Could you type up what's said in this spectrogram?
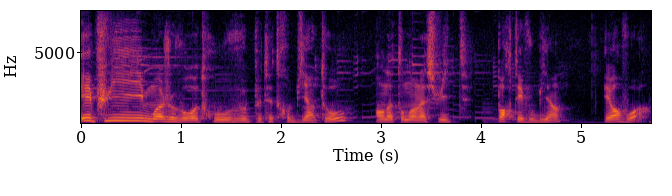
et puis, moi je vous retrouve peut-être bientôt. En attendant la suite, portez-vous bien et au revoir.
